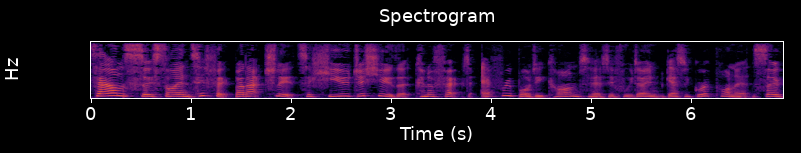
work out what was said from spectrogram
sounds so scientific, but actually, it's a huge issue that can affect everybody, can't it, if we don't get a grip on it? So,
